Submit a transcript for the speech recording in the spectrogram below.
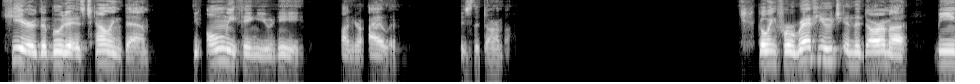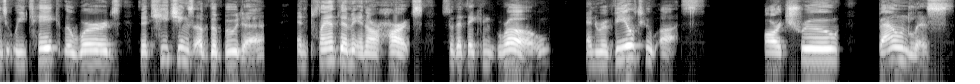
Here, the Buddha is telling them the only thing you need on your island is the Dharma. Going for refuge in the Dharma means we take the words, the teachings of the Buddha, and plant them in our hearts so that they can grow and reveal to us our true, boundless,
